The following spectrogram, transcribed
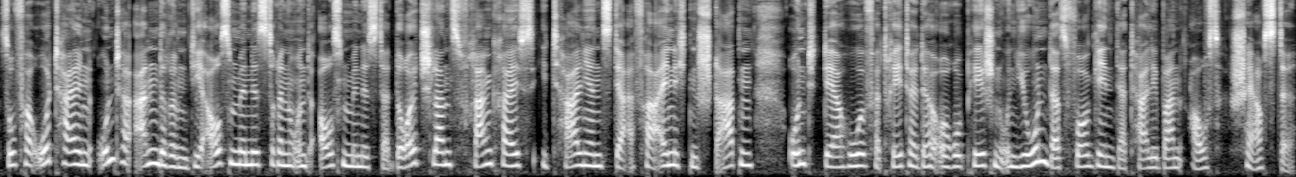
So verurteilen unter anderem die Außenministerinnen und Außenminister Deutschlands, Frankreichs, Italiens, der Vereinigten Staaten und der hohe Vertreter der Europäischen Union das Vorgehen der Taliban aufs Schärfste.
